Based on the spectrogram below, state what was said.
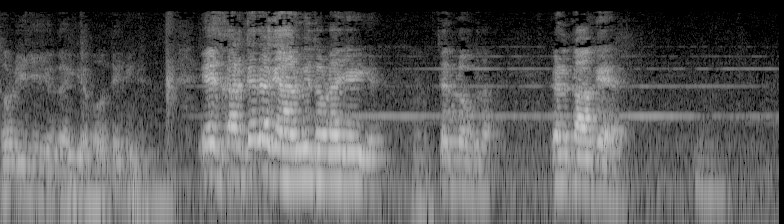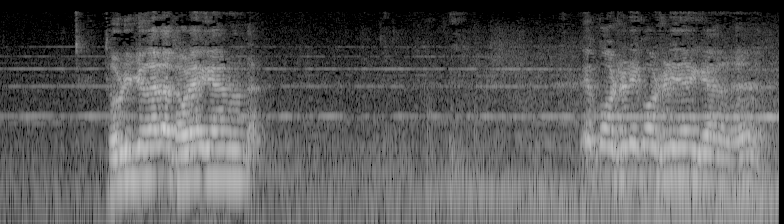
ਥੋੜੀ ਜੀ ਜਗ੍ਹਾ ਹੀ ਹੈ ਬਹੁਤੀ ਨਹੀਂ ਹੈ। ਇਸ ਕਰਕੇ ਦਾ ਗਿਆਨ ਵੀ ਥੋੜਾ ਜਿਹਾ ਹੀ ਹੈ ਤਿੰਨ ਲੋਕ ਦਾ ਗਲਕਾ ਕੇ ਹੈ। ਥੋੜੀ ਜਗ੍ਹਾ ਦਾ ਥੋੜਾ ਗਿਆਨ ਹੁੰਦਾ। ਇਹ ਕੋਠੜੀ ਕੋਠੜੀ ਦਾ ਹੀ ਗਿਆਨ ਹੈ।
